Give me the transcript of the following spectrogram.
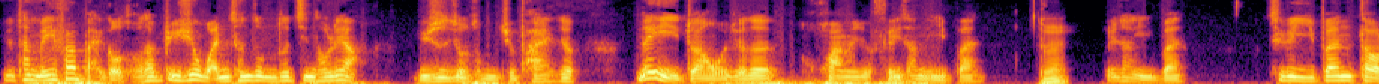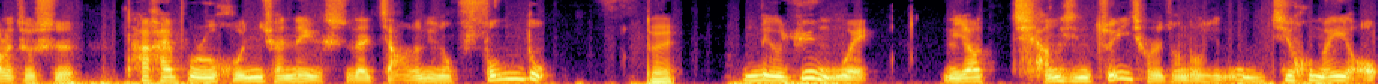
因为他没法摆构图，他必须完成这么多镜头量，于是就这么去拍，就那一段我觉得画面就非常的一般，对，非常一般。这个一般到了就是他还不如胡金铨那个时代讲的那种风度，对，那个韵味，你要强行追求这种东西，几乎没有。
